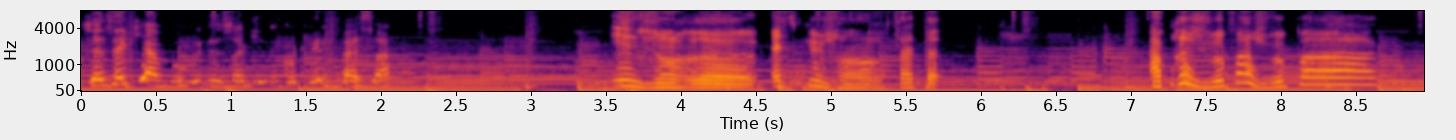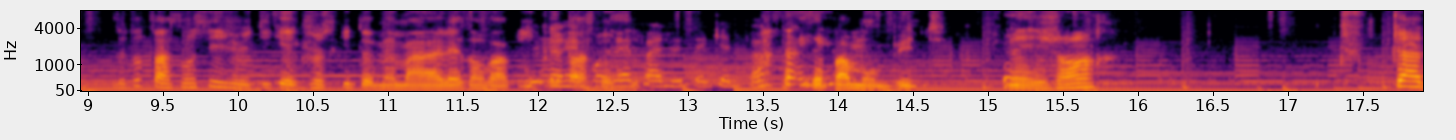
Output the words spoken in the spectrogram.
je sais qu'il y a beaucoup de gens qui ne comprennent pas ça. Et genre, euh, est-ce que genre, ça t'a... Après, je veux pas, je veux pas... De toute façon, si je dis quelque chose qui te met mal à l'aise, on va Je ne couper parce que répondrai pas, ne t'inquiète pas. c'est pas mon but. Mais genre, tu as,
